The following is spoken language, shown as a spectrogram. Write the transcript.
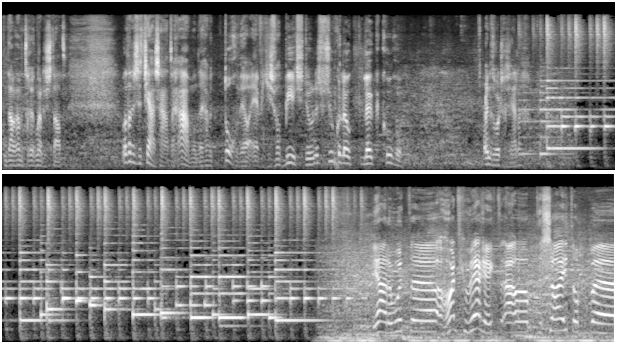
En dan gaan we terug naar de stad. Want dan is het ja zaterdagavond. Dan gaan we toch wel eventjes wat biertjes doen. Dus we zoeken een leuke kroeg op. En het wordt gezellig. Ja, er wordt uh, hard gewerkt uh, op de site, op uh,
